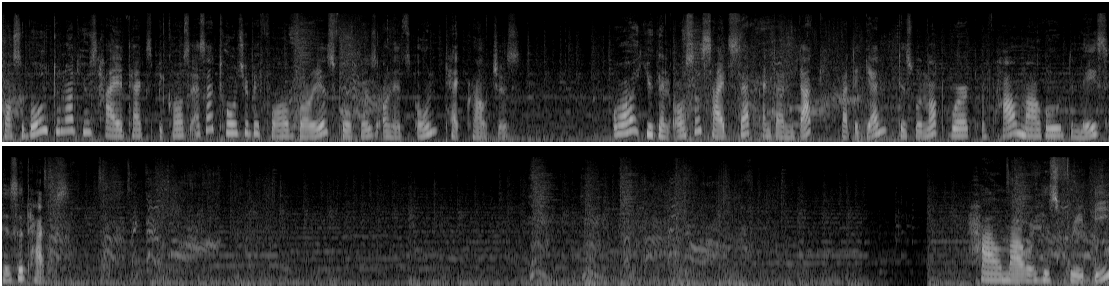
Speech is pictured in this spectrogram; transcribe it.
possible, do not use high attacks because as I told you before, warriors focus on its own tech crouches. Or you can also sidestep and then duck, but again, this will not work if Haohmaru delays his attacks. Haohmaru his 3B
